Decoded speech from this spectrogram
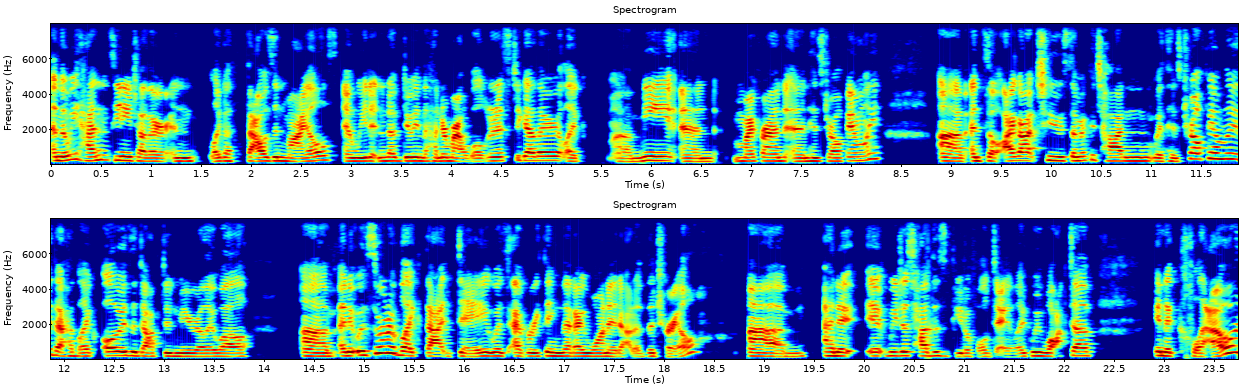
and then we hadn't seen each other in like a thousand miles. And we'd ended up doing the 100 mile wilderness together, like uh, me and my friend and his trail family. Um, and so I got to summit Katahdin with his trail family that had like always adopted me really well. Um, and it was sort of like that day was everything that I wanted out of the trail. Um, and it, it, we just had this beautiful day. Like we walked up in a cloud.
